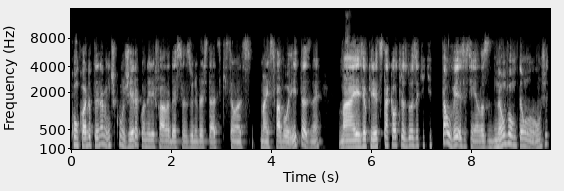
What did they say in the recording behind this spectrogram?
Concordo plenamente com o Gera quando ele fala dessas universidades que são as mais favoritas, né? Mas eu queria destacar outras duas aqui que talvez, assim, elas não vão tão longe,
